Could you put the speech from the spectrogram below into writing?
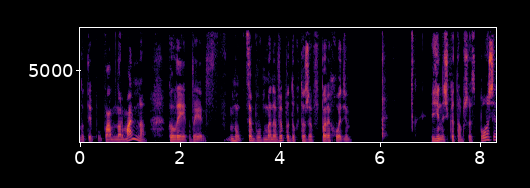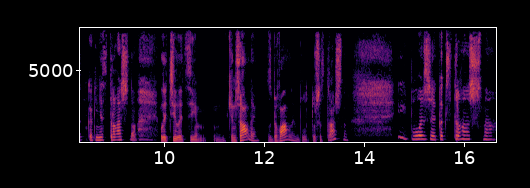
Ну, типу, вам нормально, коли ви. Ну, це був в мене випадок теж в переході. Жіночка там щось, боже, як мені страшно. Летіли ці кінжали, збивали, було дуже страшно. І боже, як страшно.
